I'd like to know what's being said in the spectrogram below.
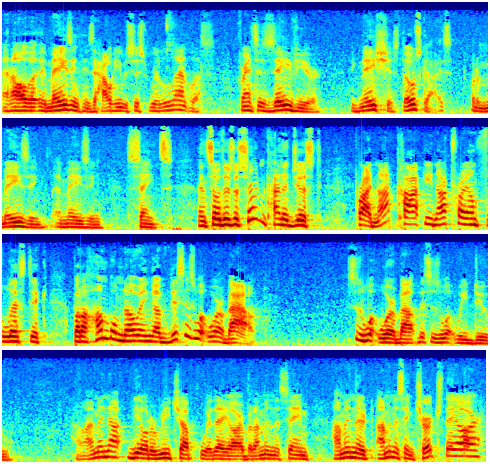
and all the amazing things, how he was just relentless. Francis Xavier, Ignatius, those guys. What amazing, amazing saints. And so there's a certain kind of just pride, not cocky, not triumphalistic, but a humble knowing of this is what we're about. This is what we're about. This is what we do. I may not be able to reach up where they are, but I'm in the same I'm in their I'm in the same church they are,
